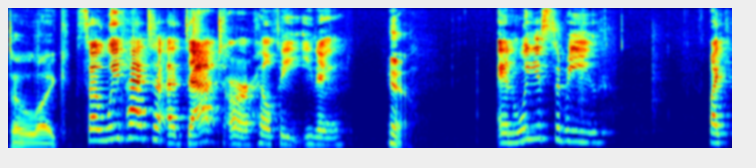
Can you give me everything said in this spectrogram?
So like So we've had to adapt our healthy eating yeah. And we used to be like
